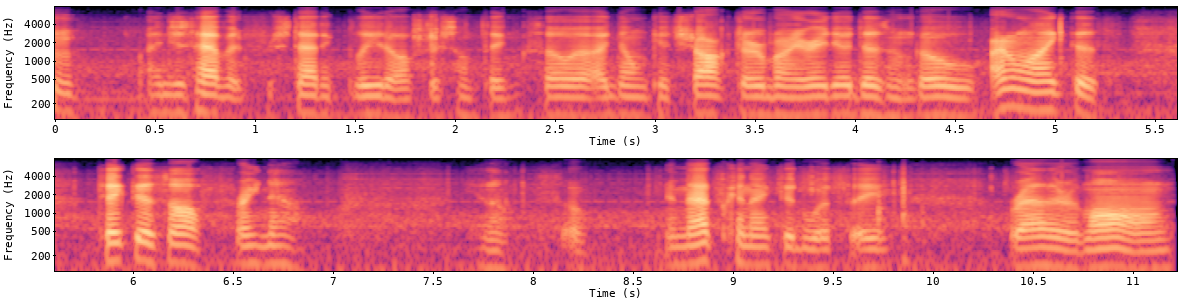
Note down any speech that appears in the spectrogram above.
I just have it for static bleed off or something, so I don't get shocked or my radio doesn't go, I don't like this. Take this off right now. You know, so, and that's connected with a rather long,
